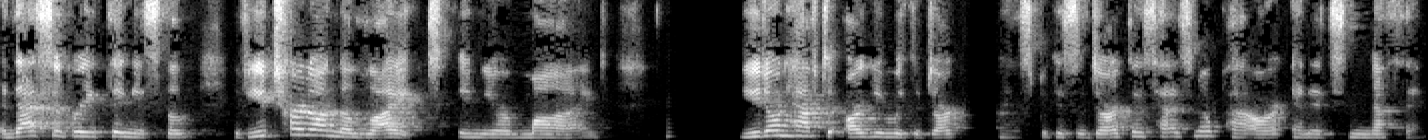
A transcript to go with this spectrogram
and that's the great thing is the if you turn on the light in your mind, you don't have to argue with the darkness because the darkness has no power and it's nothing.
